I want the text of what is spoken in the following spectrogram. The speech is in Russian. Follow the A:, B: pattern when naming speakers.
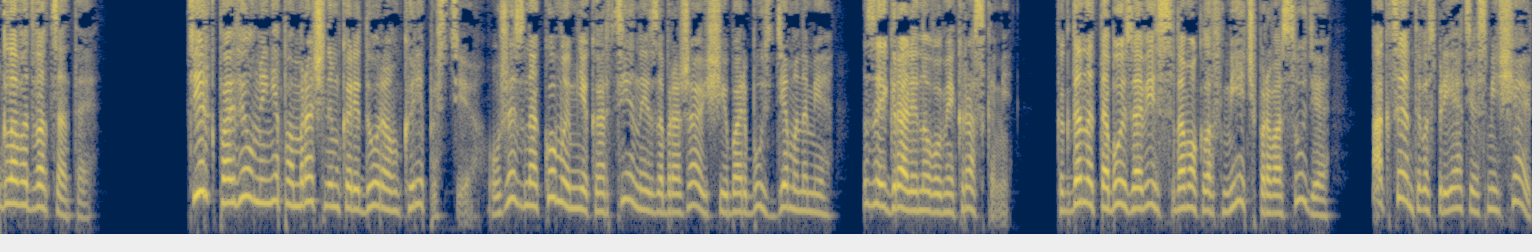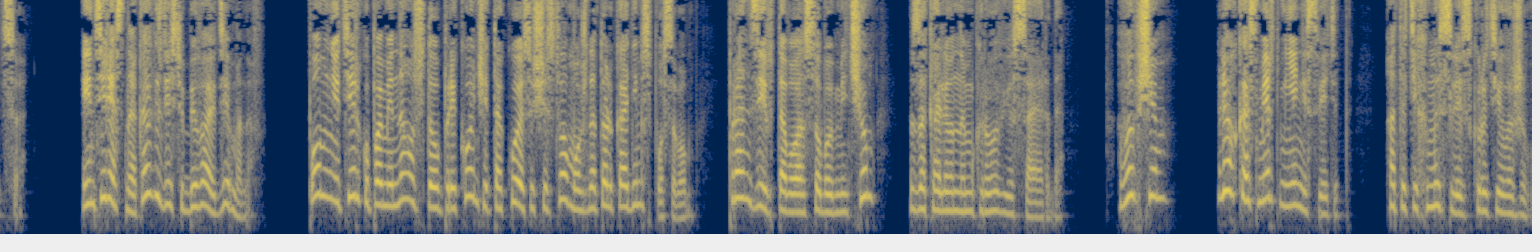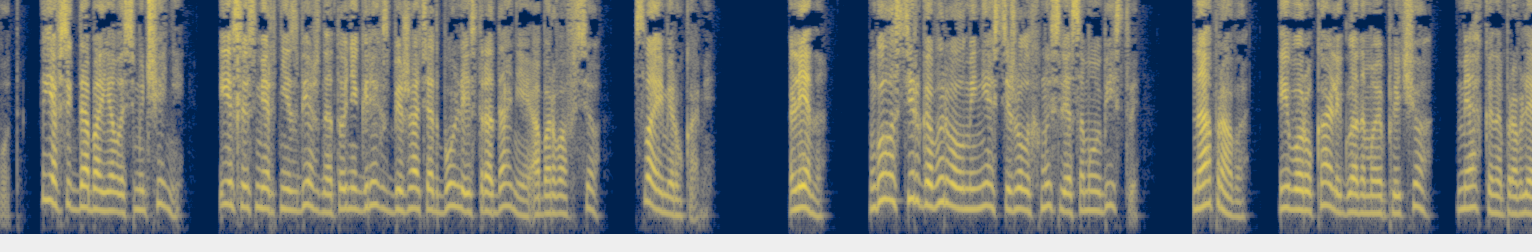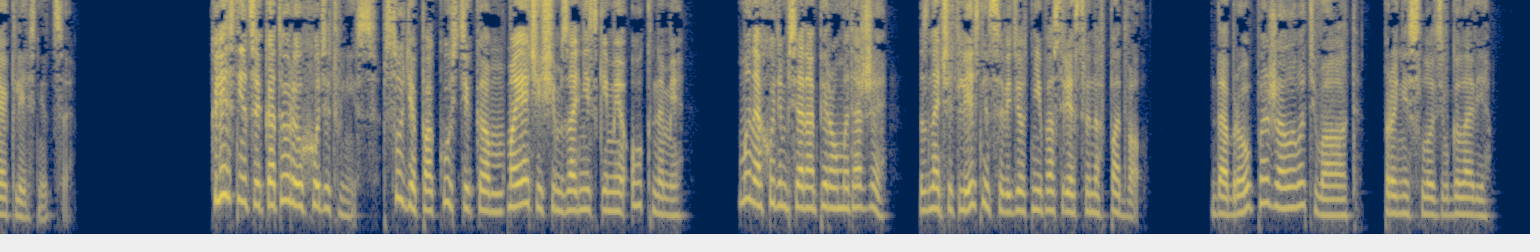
A: Глава 20. Тирк повел меня по мрачным коридорам крепости. Уже знакомые мне картины, изображающие борьбу с демонами, заиграли новыми красками. Когда над тобой завис домоклов меч правосудия, акценты восприятия смещаются. Интересно, как здесь убивают демонов? Помню, Тирк упоминал, что прикончить такое существо можно только одним способом — пронзив того особым мечом, закаленным кровью Сайрда. В общем, легкая смерть мне не светит. От этих мыслей скрутило живот. Я всегда боялась мучений. Если смерть неизбежна, то не грех сбежать от боли и страданий, оборвав все своими руками. «Лена!» Голос Тирга вырвал меня из тяжелых мыслей о самоубийстве. Направо. Его рука легла на мое плечо, мягко направляя к лестнице. К лестнице, которая уходит вниз. Судя по кустикам, маячащим за низкими окнами, мы находимся на первом этаже, значит, лестница ведет непосредственно в подвал. «Добро пожаловать в ад», — пронеслось в голове.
